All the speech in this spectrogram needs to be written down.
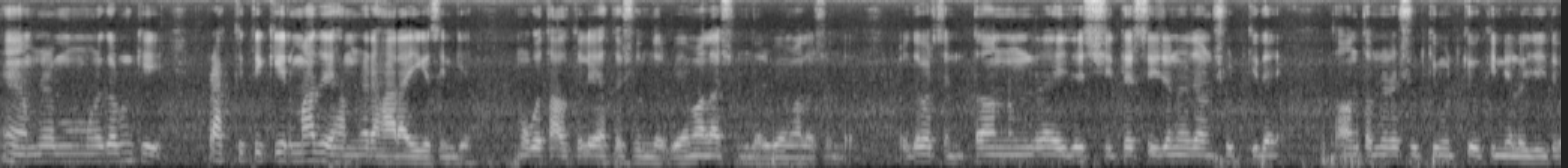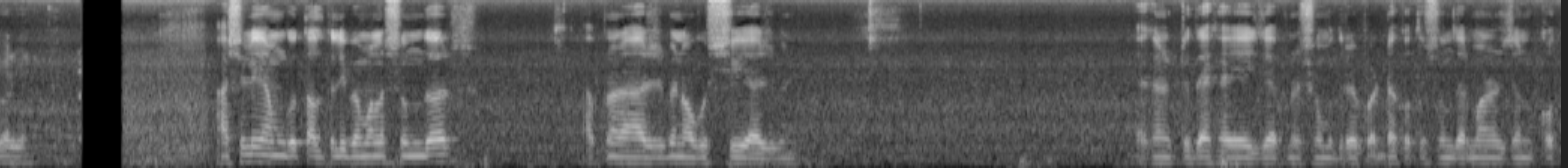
হ্যাঁ আপনারা মনে করবেন কি, প্রাকৃতিকের মাঝে আপনারা হারাই গেছেন গিয়ে। মগো তালতলে এত সুন্দর, বেমালা সুন্দর বেমালা সুন্দর। বুঝতে পারছেন? তখন আমরা এই যে শীতের সিজনে যখন শুটকি দেয়, তখন তো আপনারা শুটকি মুটকিও কিনে লই যেতে পারবেন। আসলে আমগো তালতলি বেমালা সুন্দর। আপনারা আসবেন, অবশ্যই আসবেন। এখন একটু দেখাই এই যে আপনার সমুদ্রের পাড়টা, কত সুন্দর মানুষজন, কত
